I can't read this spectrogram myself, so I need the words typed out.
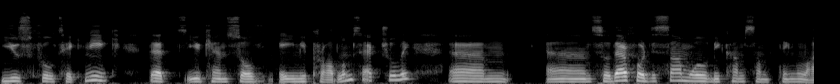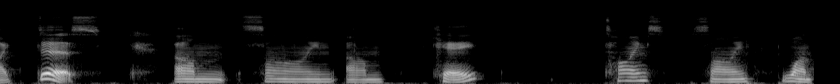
useful technique that you can solve AIME problems actually. Um, and so therefore the sum will become something like this. Um, sine um, k times sine 1.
